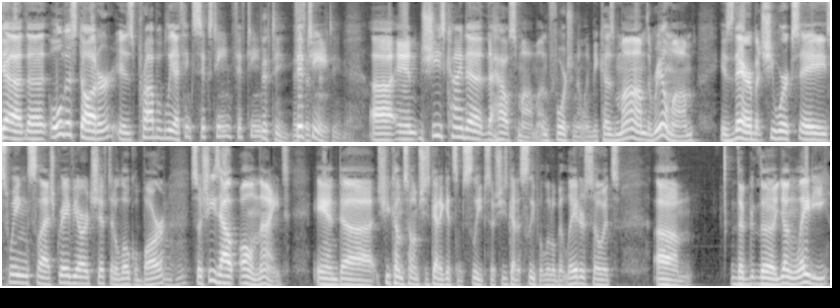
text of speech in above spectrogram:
uh, the oldest daughter is probably I think 16, 15? 15. They 15. 15, yeah. Uh, and she's kind of the house mom, unfortunately, because mom, the real mom, is there, but she works a swing slash graveyard shift at a local bar, so she's out all night. And uh, she comes home, she's got to get some sleep, so she's got to sleep a little bit later. So it's um, the the young lady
